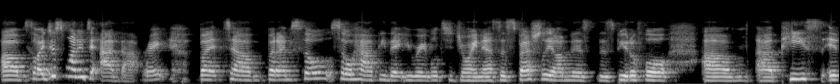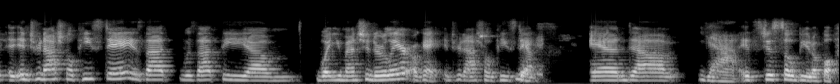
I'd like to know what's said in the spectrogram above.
Um, so i just wanted to add that right? But um, but i'm so so happy that you were able to join us especially on this this beautiful um, uh, peace international peace day is that was that the um, what you mentioned earlier okay international peace day yes. And uh, yeah, it's just so beautiful.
